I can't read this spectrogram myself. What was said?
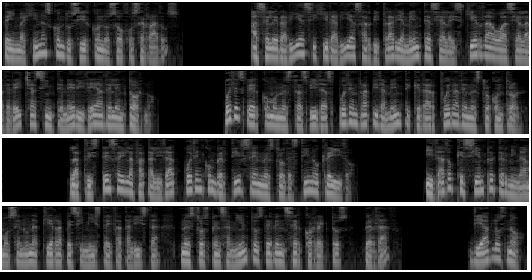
¿Te imaginas conducir con los ojos cerrados? Acelerarías y girarías arbitrariamente hacia la izquierda o hacia la derecha sin tener idea del entorno puedes ver cómo nuestras vidas pueden rápidamente quedar fuera de nuestro control. La tristeza y la fatalidad pueden convertirse en nuestro destino creído. Y dado que siempre terminamos en una tierra pesimista y fatalista, nuestros pensamientos deben ser correctos, ¿verdad? Diablos no.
